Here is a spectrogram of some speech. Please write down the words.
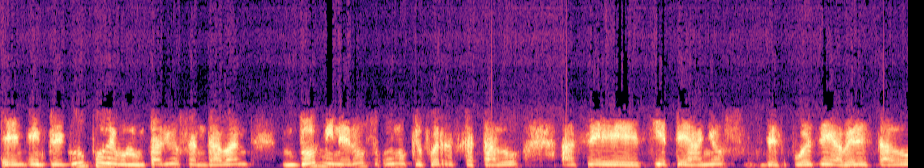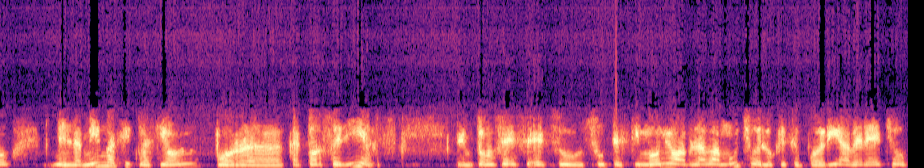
entre el grupo de voluntarios andaban dos mineros, uno que fue rescatado hace siete años después de haber estado en la misma situación por uh, 14 días. Entonces, eh, su, su testimonio hablaba mucho de lo que se podría haber hecho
